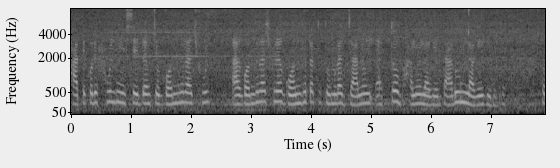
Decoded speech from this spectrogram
হাতে করে ফুল নিয়ে এসছে এটা হচ্ছে গন্ধরাজ ফুল। আর গন্ধরাজ ফুলের গন্ধটা তো তোমরা জানোই এত ভালো লাগে দারুণ লাগে কিন্তু। তো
